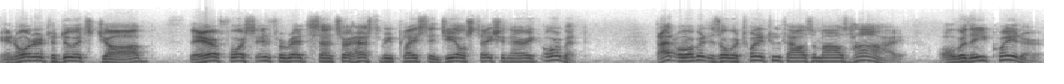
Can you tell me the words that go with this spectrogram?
In order to do its job, the Air Force infrared sensor has to be placed in geostationary orbit. That orbit is over 22,000 miles high, over the equator.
